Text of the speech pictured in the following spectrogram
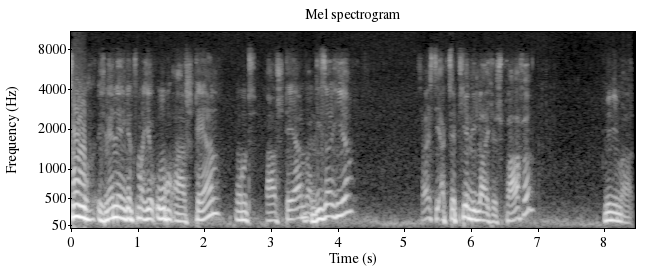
zu, ich nenne den jetzt mal hier oben A Stern und A Stern war dieser hier. Das heißt, die akzeptieren die gleiche Sprache, minimal.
